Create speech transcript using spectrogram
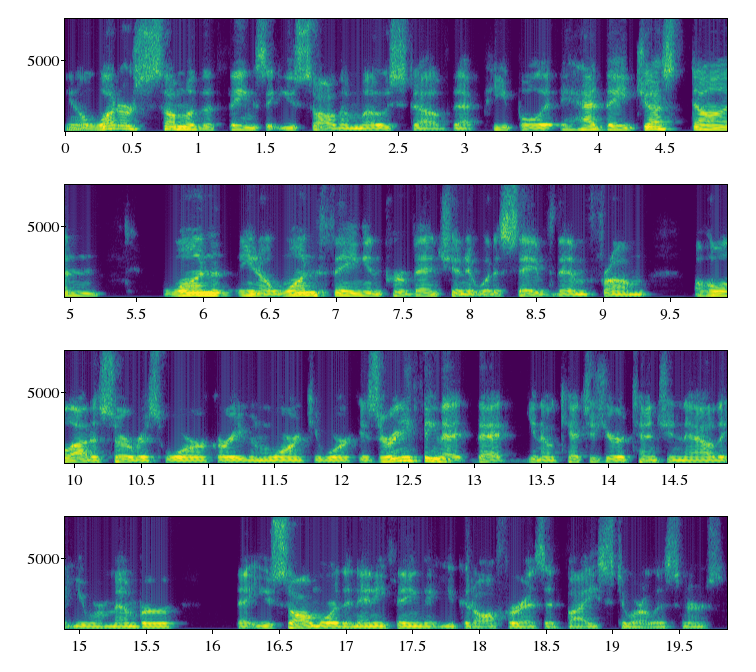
you know what are some of the things that you saw the most of that people had they just done one you know one thing in prevention, it would have saved them from a whole lot of service work or even warranty work. Is there anything that that you know catches your attention now that you remember that you saw more than anything that you could offer as advice to our listeners?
